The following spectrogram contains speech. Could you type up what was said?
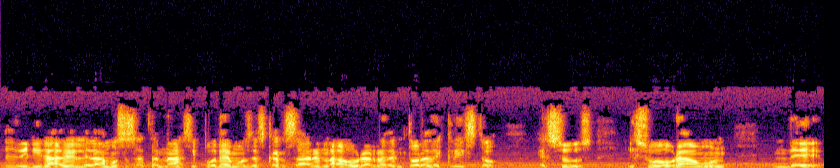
debilidad le damos a Satanás y podemos descansar en la obra redentora de Cristo Jesús. Y su obra aún de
